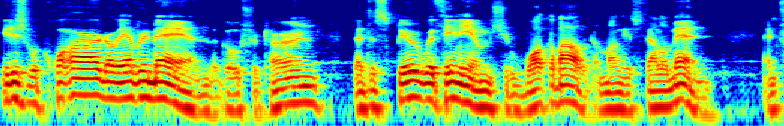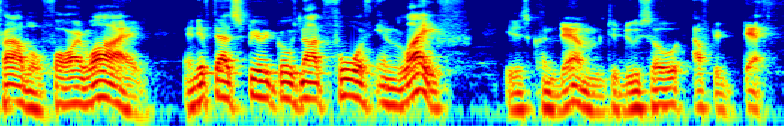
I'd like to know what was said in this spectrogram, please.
it is required of every man, the ghost returned, that the spirit within him should walk about among his fellow men and travel far and wide. And if that spirit goes not forth in life, it is condemned to do so after death.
